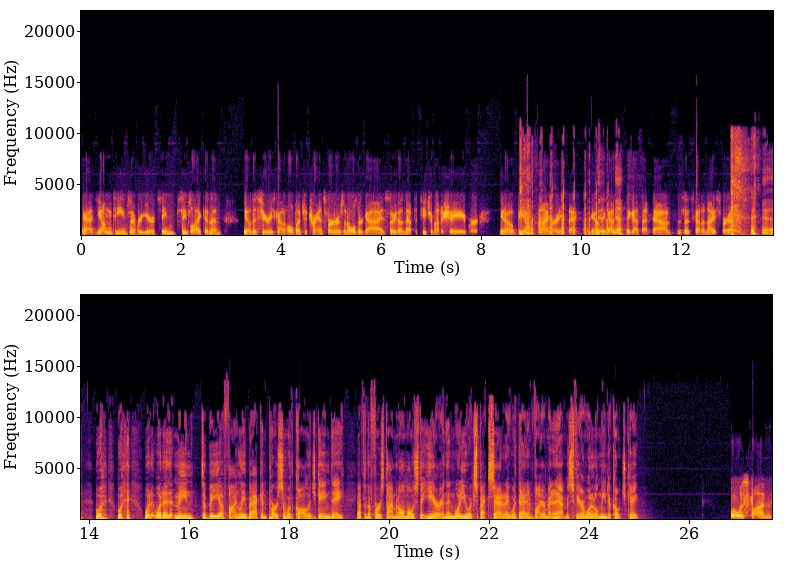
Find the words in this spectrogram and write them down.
had young teams every year. It seems seems like, and then you know this year he's got a whole bunch of transfers and older guys, so he doesn't have to teach them how to shave or you know be on time or anything. You know they got yeah. they got that down. So that's kind of nice for him. what, what what did it mean to be uh, finally back in person with College Game Day? After the first time in almost a year? And then what do you expect Saturday with that environment and atmosphere and what it'll mean to Coach K? What was fun?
